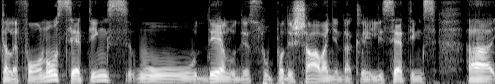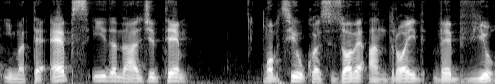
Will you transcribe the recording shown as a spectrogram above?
telefonu settings u delu gde su podešavanje, dakle ili settings imate apps i da nađete opciju koja se zove Android Web View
